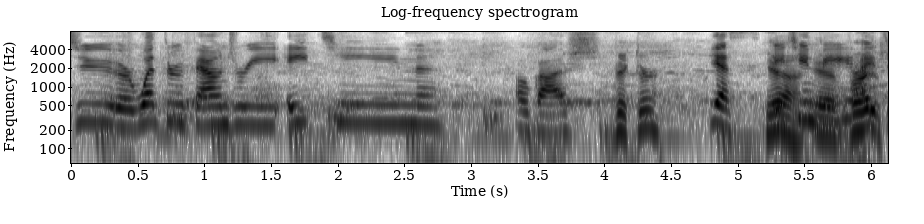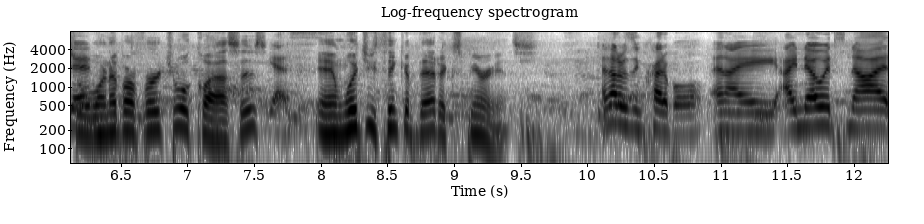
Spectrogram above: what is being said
to or went through Foundry 18. Oh gosh. Victor? Yes. 18B. vir- I so one of our virtual classes. Yes. And what do you think of that experience? I thought it was incredible, and I I know it's not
